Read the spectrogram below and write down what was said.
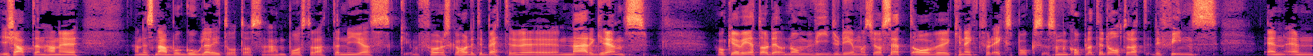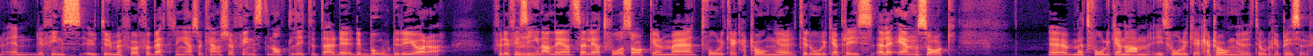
i chatten, han är, han är snabb och googlar lite åt oss. Han påstår att den nya för ska ha lite bättre eh, närgräns. Och jag vet av de, videodemos jag har sett av Kinect för Xbox som är kopplat till dator att det finns en, en, en, det finns utrymme för förbättringar. Så kanske finns det något litet där. Det, det borde det göra. För det finns mm. ingen anledning att sälja två saker med två olika kartonger till olika pris. Eller en sak eh, med två olika namn i två olika kartonger till olika priser.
